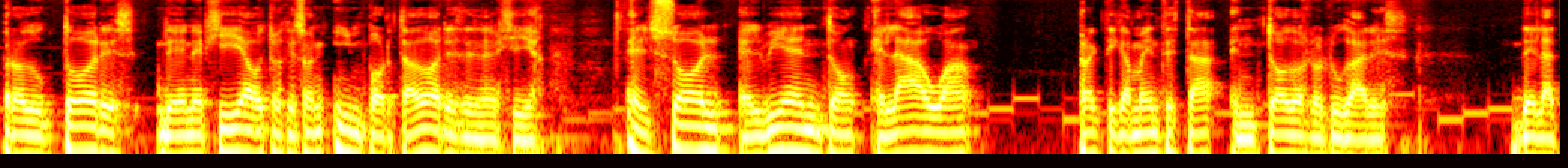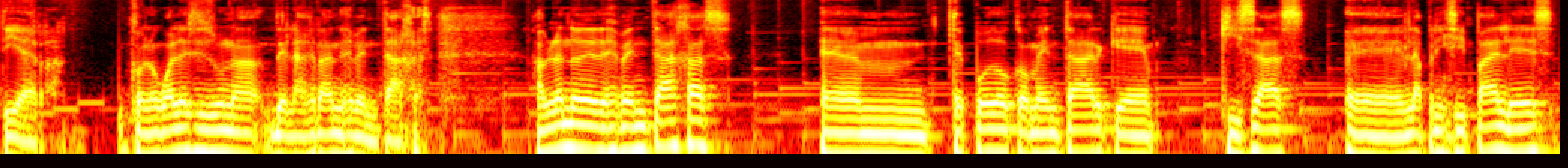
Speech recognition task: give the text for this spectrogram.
productores de energía, otros que son importadores de energía. El sol, el viento, el agua prácticamente está en todos los lugares de la Tierra, con lo cual esa es una de las grandes ventajas. Hablando de desventajas, em, te puedo comentar que quizás eh, la principal es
